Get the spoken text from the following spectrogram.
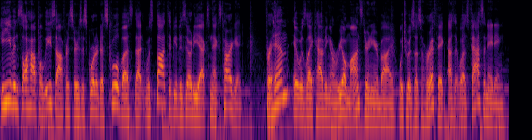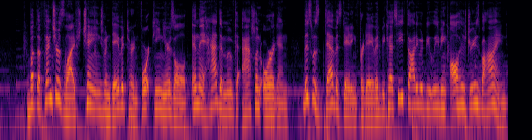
He even saw how police officers escorted a school bus that was thought to be the Zodiac's next target. For him, it was like having a real monster nearby, which was as horrific as it was fascinating. But the Fincher's lives changed when David turned 14 years old and they had to move to Ashland, Oregon. This was devastating for David because he thought he would be leaving all his dreams behind.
